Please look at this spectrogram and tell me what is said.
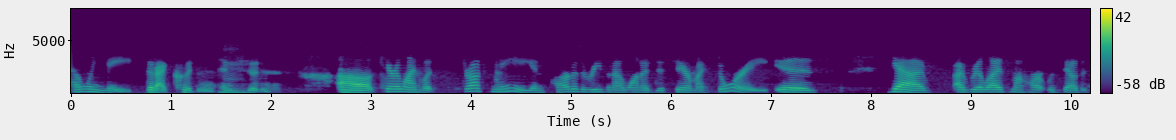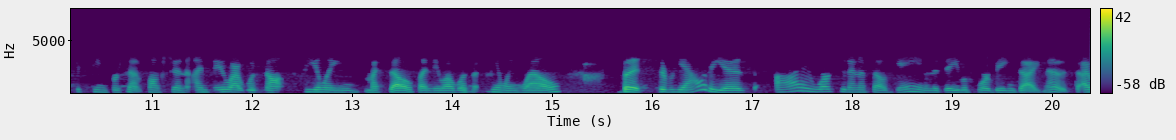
telling me that I couldn't and mm. shouldn't. Uh, Caroline, what struck me, and part of the reason I wanted to share my story is, yeah, I, I realized my heart was down to 16% function. I knew I was not feeling myself. I knew I wasn't feeling well. But the reality is, I worked at NFL game the day before being diagnosed. I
